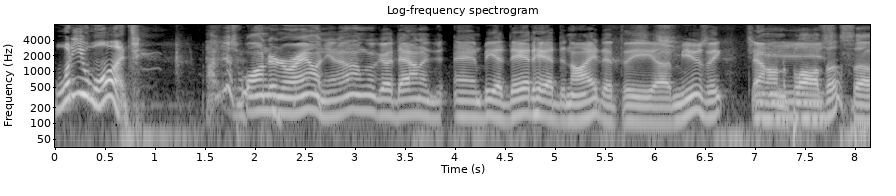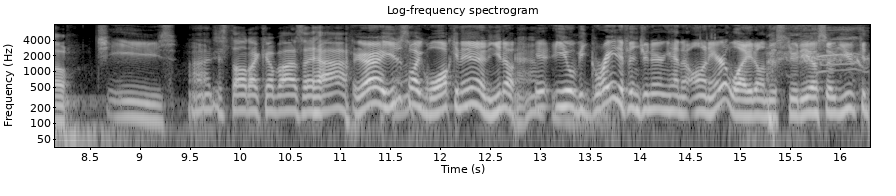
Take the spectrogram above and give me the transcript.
What do you want? I'm just wandering around, you know. I'm gonna go down and, and be a deadhead tonight at the uh, music down on the plaza. So Jeez. I just thought I'd come by and say hi. Yeah, you're just like walking in. You know, yeah. it, it, would be great if engineering had an on-air light on the studio, so you could,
